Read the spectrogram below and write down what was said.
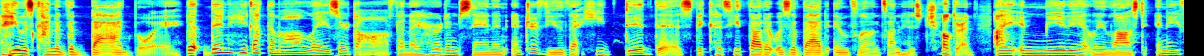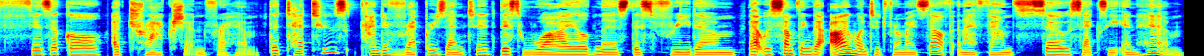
he was kind of the bad boy. But then he got them all lasered off, and I heard him say in an interview that he did this because he thought it was a bad influence on his children. I immediately lost any physical attraction for him. The tattoos kind of represented this wildness, this freedom. That was something that I wanted for myself, and I found so sexy in him.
